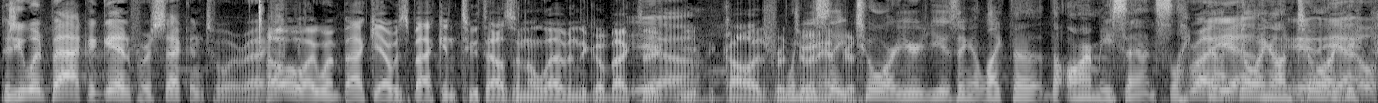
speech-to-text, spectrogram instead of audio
Because you went back again for a second tour, right? Oh, I went back. Yeah, I was back in 2011 to go back to Yeah. college for when two you and a half say years. tour, you're using it like the, the army sense, like Right, not yeah. going on Yeah, tour, yeah. you're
